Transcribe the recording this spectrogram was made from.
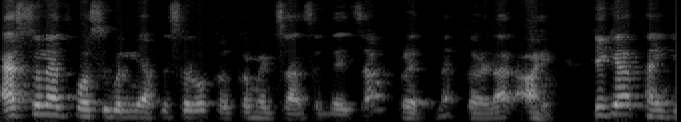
ऍज सुन ऍज पॉसिबल मी आपले सर्व कमेंटचा आन्सर द्यायचा प्रयत्न करणार आहे. ठीक आहे. थँक्यू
